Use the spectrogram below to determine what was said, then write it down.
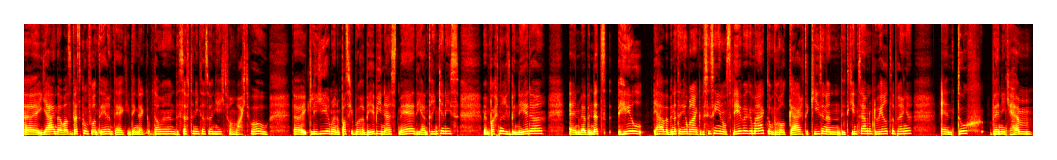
Uh, ja, en dat was best confronterend eigenlijk. Ik denk dat ik op dat moment besefte ik dat zo niet echt van, wacht, wow. Uh, ik lig hier met een pasgeboren baby naast mij, die aan het drinken is. Mijn partner is beneden. En we hebben net heel... Ja, we hebben net een heel belangrijke beslissing in ons leven gemaakt om voor elkaar te kiezen en dit kind samen op de wereld te brengen. En toch ben ik hem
